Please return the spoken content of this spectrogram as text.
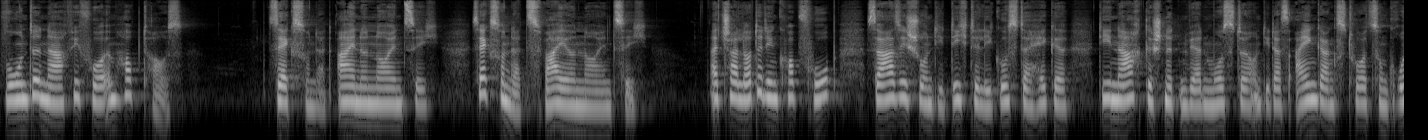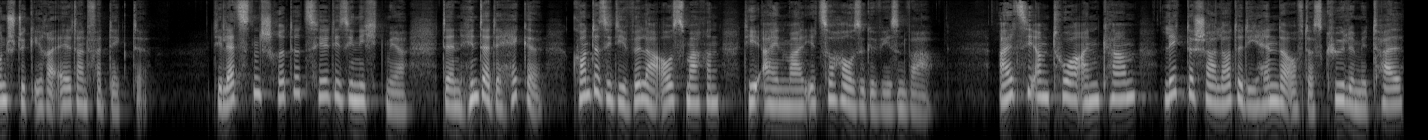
wohnte nach wie vor im Haupthaus. 691, 692. Als Charlotte den Kopf hob, sah sie schon die dichte Ligusterhecke, die nachgeschnitten werden musste und die das Eingangstor zum Grundstück ihrer Eltern verdeckte. Die letzten Schritte zählte sie nicht mehr, denn hinter der Hecke konnte sie die Villa ausmachen, die einmal ihr Zuhause gewesen war. Als sie am Tor ankam, legte Charlotte die Hände auf das kühle Metall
